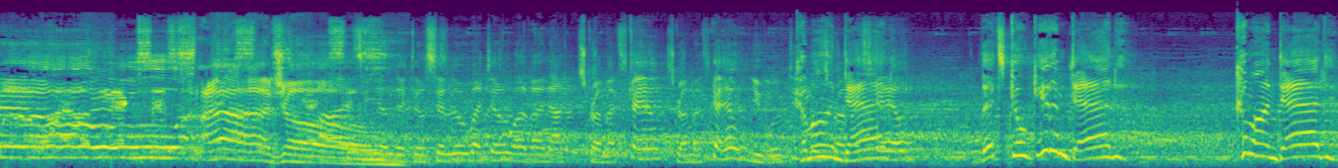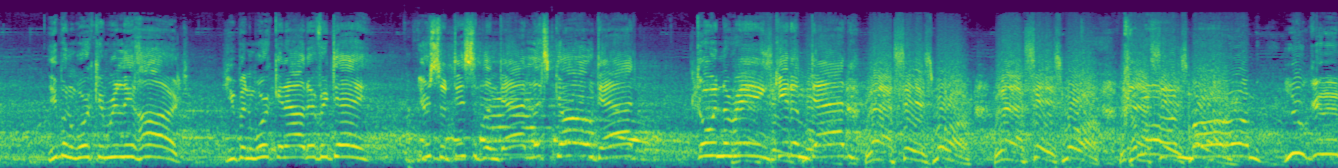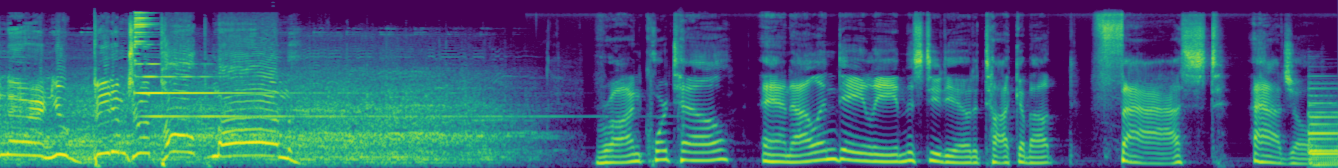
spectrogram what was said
Agile. little silhouette of an scrum and scale, scrum and scale. You will do Come on, scrum and Dad. Let's go get him, Dad. Come on, Dad. You've been working really hard. You've been working out every day. You're so disciplined, Dad. Let's go, Dad. Go in the ring. Get him, Dad. Less is more. Less is more. Come Less on, is more. Mom. You get in there and you beat him to a pulp, Mom. Ron Quartel and Alan Dayley in the studio to talk about fast agile.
